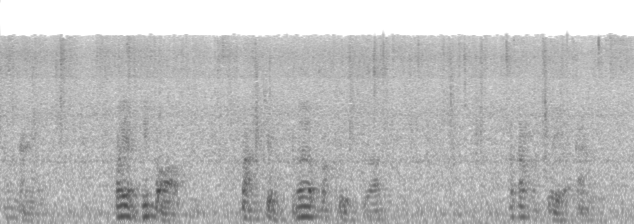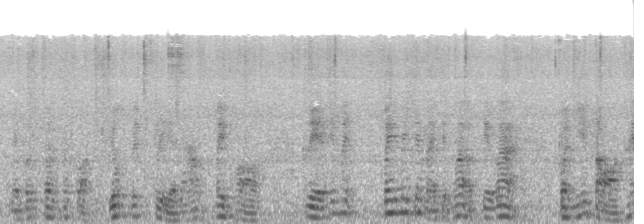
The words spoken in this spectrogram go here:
ข้างในเพราะอย่างที่บอก บางจุดเพิ่มบางจุดลดก็ต้องมาเกลี่ยกัน ในเบื้องต้นซะก่อนยกเว้นเกลี่ยแล้วไม่พอเกลี่ยนี่ไม่ไม่ไม่ใช่หมายถึงว่าโอเคว่าวันนี้ต่อให้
